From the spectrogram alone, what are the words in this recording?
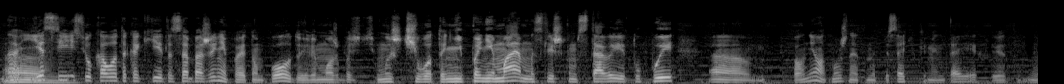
Да, а... если есть у кого-то какие-то соображения по этому поводу, или, может быть, мы чего-то не понимаем, мы слишком старые, тупы, э, вполне возможно это написать в комментариях. И это, ну,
